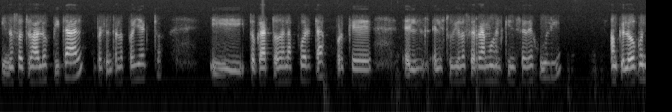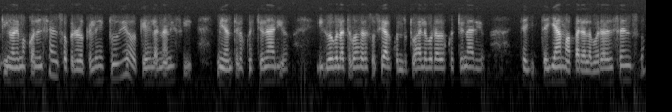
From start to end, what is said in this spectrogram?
y nosotros al hospital a presentar los proyectos y tocar todas las puertas porque el, el estudio lo cerramos el 15 de julio aunque luego continuaremos con el censo, pero lo que les estudio, que es el análisis mediante los cuestionarios, y luego la trabajadora social, cuando tú has elaborado el cuestionario, te, llama para elaborar el censo,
